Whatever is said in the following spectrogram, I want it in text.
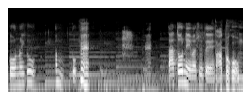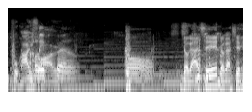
kono iku empuk. Tato nih maksudnya. Tato kok empuk ayo. Melebar. Oh. Dogasin, dogasin.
